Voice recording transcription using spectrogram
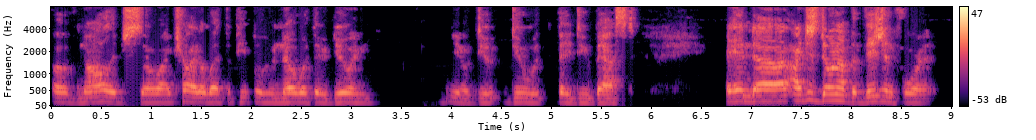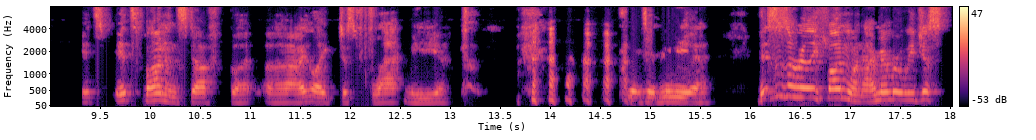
of knowledge, so I try to let the people who know what they're doing, you know, do do what they do best. And uh, I just don't have the vision for it. It's it's fun and stuff, but uh, I like just flat media. media. This is a really fun one. I remember we just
